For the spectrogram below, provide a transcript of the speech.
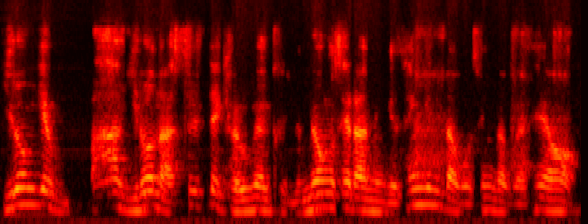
이런 게 막 일어났을 때 결국엔 그 유명세라는 게 생긴다고 생각을 해요.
